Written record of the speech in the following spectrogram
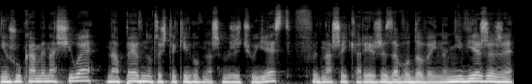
nie szukamy na siłę, na pewno coś takiego w naszym życiu jest, w naszej karierze zawodowej. No nie wierzę, że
